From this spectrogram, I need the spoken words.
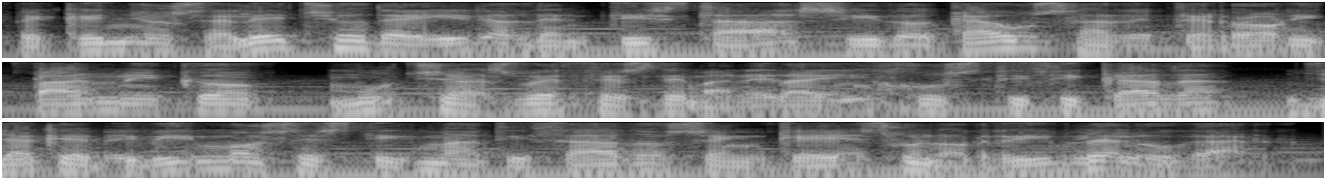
pequeños el hecho de ir al dentista ha sido causa de terror y pánico, muchas veces de manera injustificada, ya que vivimos estigmatizados en que es un horrible lugar.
